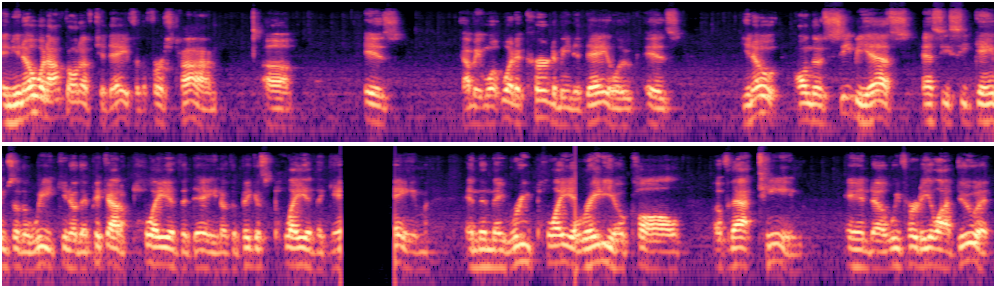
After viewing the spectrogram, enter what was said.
and you know what I thought of today for the first time uh, is, I mean, what what occurred to me today, Luke, is you know, on those CBS SEC games of the week, you know, they pick out a play of the day, you know, the biggest play of the game, and then they replay a radio call of that team. And uh, we've heard Eli do it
